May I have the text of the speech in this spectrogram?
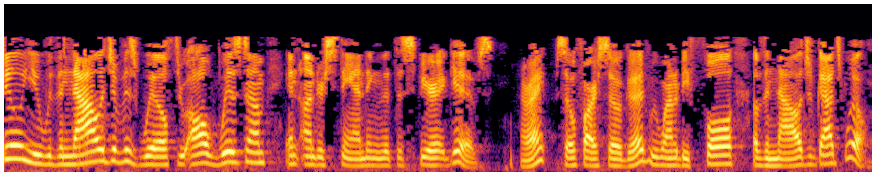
fill you with the knowledge of His will through all wisdom and understanding that the Spirit gives. Alright? So far so good. We want to be full of the knowledge of God's will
